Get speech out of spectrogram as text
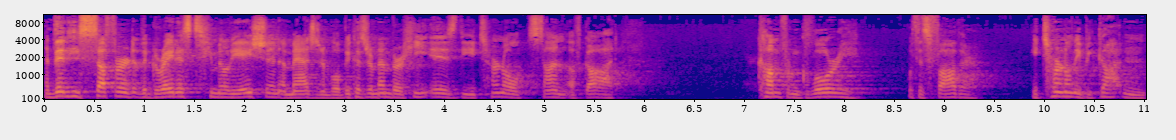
And then he suffered the greatest humiliation imaginable because remember, he is the eternal Son of God, come from glory with his Father, eternally begotten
